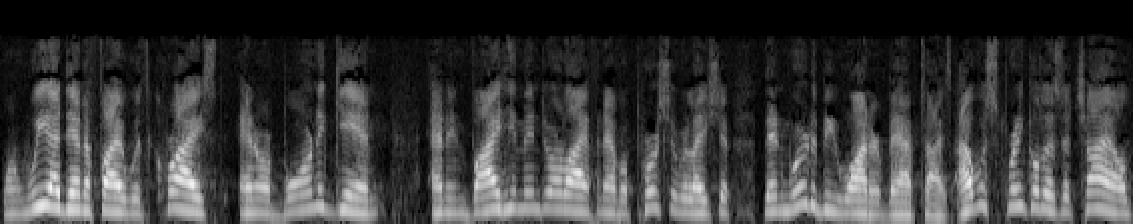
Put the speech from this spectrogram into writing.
when we identify with Christ and are born again and invite him into our life and have a personal relationship, then we're to be water baptized. I was sprinkled as a child,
